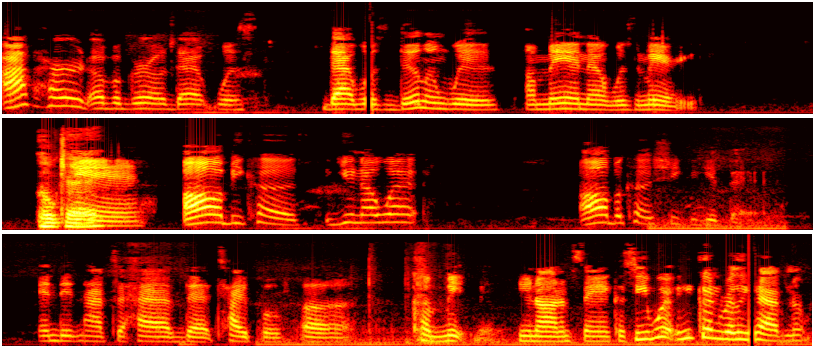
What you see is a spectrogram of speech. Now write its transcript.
I've heard of a girl that was that was dealing with a man that was married, Okay. and all because you know what? All because she could get that and didn't have to have that type of uh commitment. You know what I'm saying? Because he would he couldn't really have no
